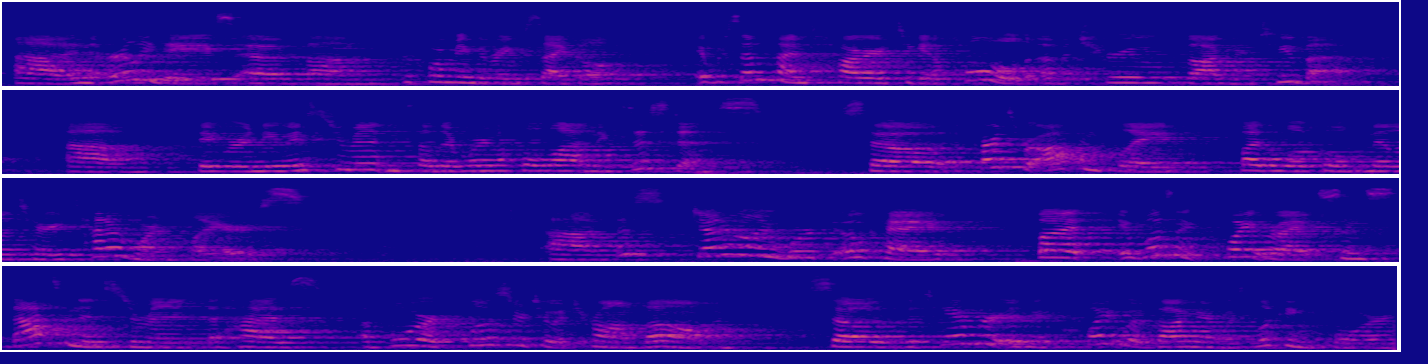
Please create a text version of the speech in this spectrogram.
Uh, in the early days of um, performing the ring cycle, it was sometimes hard to get a hold of a true Wagner tuba. Um, they were a new instrument, and so there weren't a whole lot in existence. So the parts were often played by the local military tenor horn players. Uh, this generally worked okay, but it wasn't quite right since that's an instrument that has a bore closer to a trombone. So the timbre isn't quite what Wagner was looking for,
